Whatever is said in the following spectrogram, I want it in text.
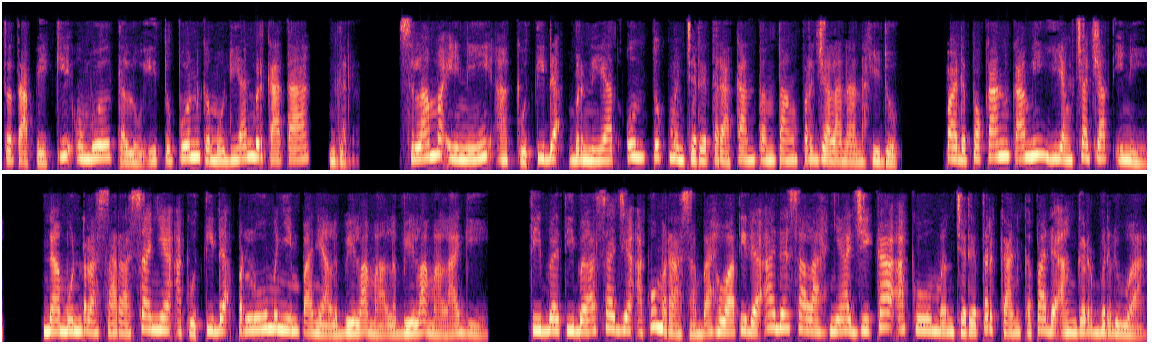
Tetapi Ki Umbul Telu itu pun kemudian berkata, Ger. Selama ini aku tidak berniat untuk menceritakan tentang perjalanan hidup. Padepokan kami yang cacat ini. Namun rasa-rasanya aku tidak perlu menyimpannya lebih lama-lebih lama lagi. Tiba-tiba saja aku merasa bahwa tidak ada salahnya jika aku menceritakan kepada Angger berdua.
